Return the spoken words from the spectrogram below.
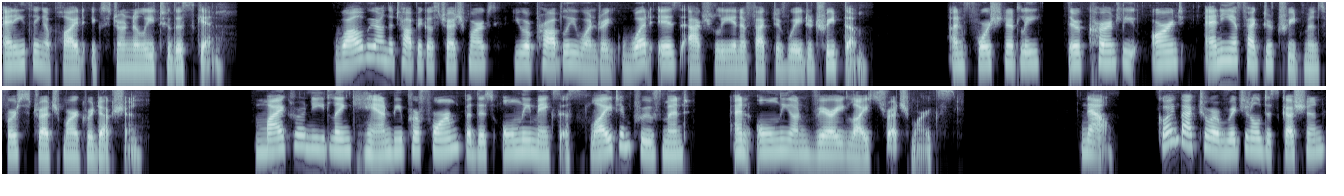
anything applied externally to the skin. While we're on the topic of stretch marks, you are probably wondering what is actually an effective way to treat them. Unfortunately, there currently aren't any effective treatments for stretch mark reduction. Microneedling can be performed, but this only makes a slight improvement and only on very light stretch marks. Now, going back to our original discussion,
